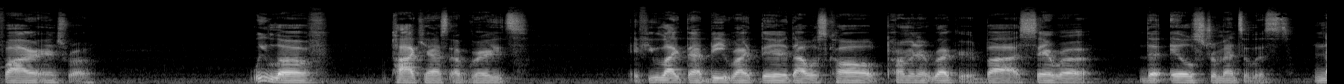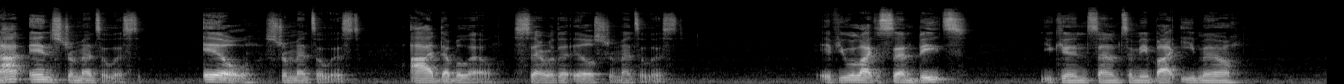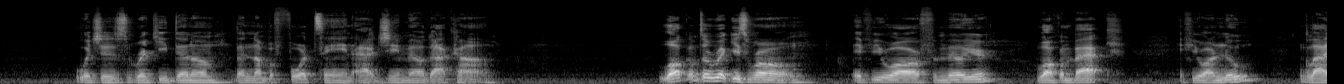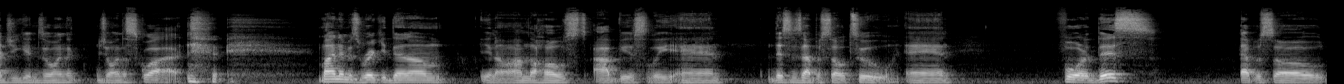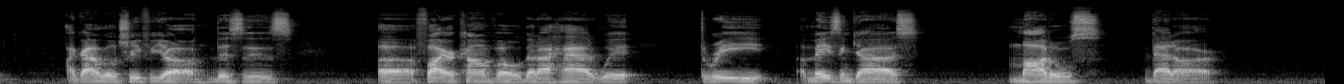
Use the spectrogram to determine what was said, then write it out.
fire intro. We love podcast upgrades. If you like that beat right there, that was called Permanent Record by Sarah the Instrumentalist. Not instrumentalist, instrumentalist. I double L. Sarah the Instrumentalist. If you would like to send beats, you can send them to me by email which is Ricky Denham, the number 14 at gmail.com. Welcome to Ricky's Room. If you are familiar, welcome back. If you are new, glad you can join the join the squad. My name is Ricky Denham. You know, I'm the host, obviously, and this is episode two. And for this episode, I got a little treat for y'all. This is uh, fire convo that I had with three amazing guys, models that are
